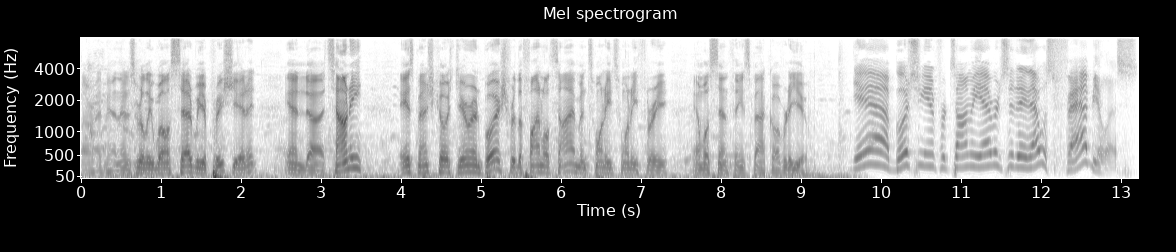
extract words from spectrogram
All right, man. That is really well said. We appreciate it. And uh, Townie, A's bench coach Darren Bush for the final time in 2023, and we'll send things back over to you. Yeah, Bushy in for Tommy Everidge today. That was fabulous.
